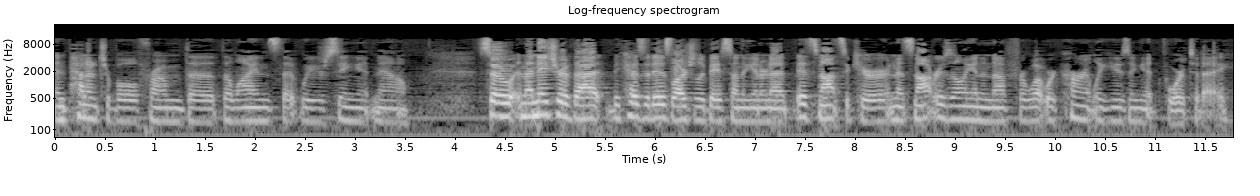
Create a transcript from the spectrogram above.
impenetrable from the, the lines that we're seeing it now. So, in the nature of that, because it is largely based on the internet, it's not secure and it's not resilient enough for what we're currently using it for today.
